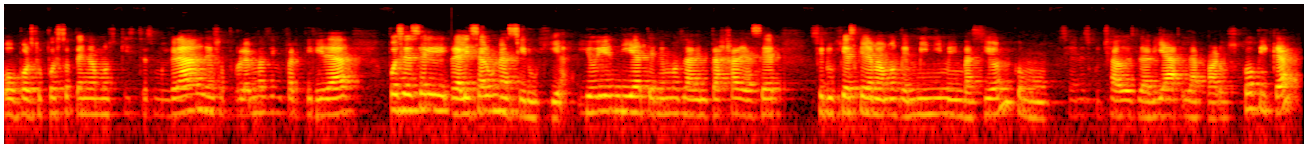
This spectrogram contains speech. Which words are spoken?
o por supuesto tengamos quistes muy grandes o problemas de infertilidad, pues es el realizar una cirugía. Y hoy en día tenemos la ventaja de hacer cirugías que llamamos de mínima invasión, como se han escuchado es la vía laparoscópica,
